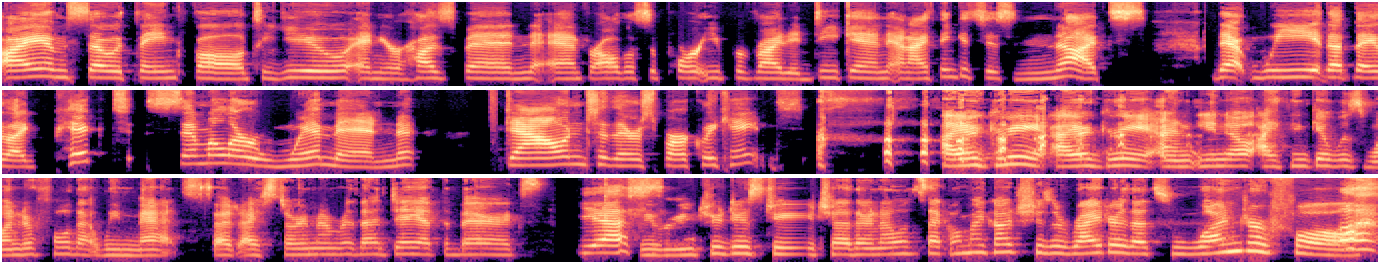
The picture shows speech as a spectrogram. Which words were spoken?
I am so thankful to you and your husband and for all the support you provided Deacon. And I think it's just nuts that we that they like picked similar women down to their sparkly canes. I agree. I agree. And you know, I think it was wonderful that we met. But I still remember that day at the barracks Yes. We were introduced to each other and I was like, oh my God, she's a writer. That's wonderful. I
